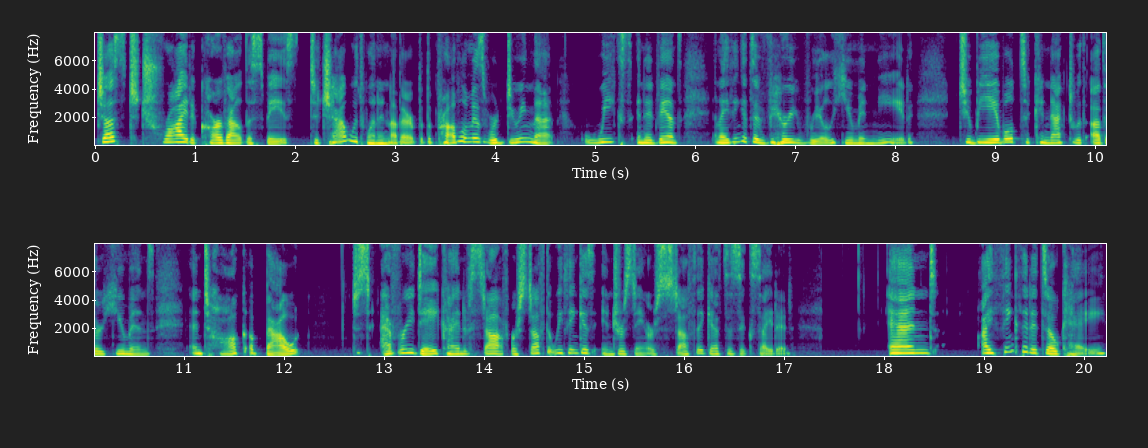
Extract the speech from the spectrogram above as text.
just try to carve out the space to chat with one another. But the problem is, we're doing that weeks in advance. And I think it's a very real human need to be able to connect with other humans and talk about just everyday kind of stuff or stuff that we think is interesting or stuff that gets us excited. And I think that it's okay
